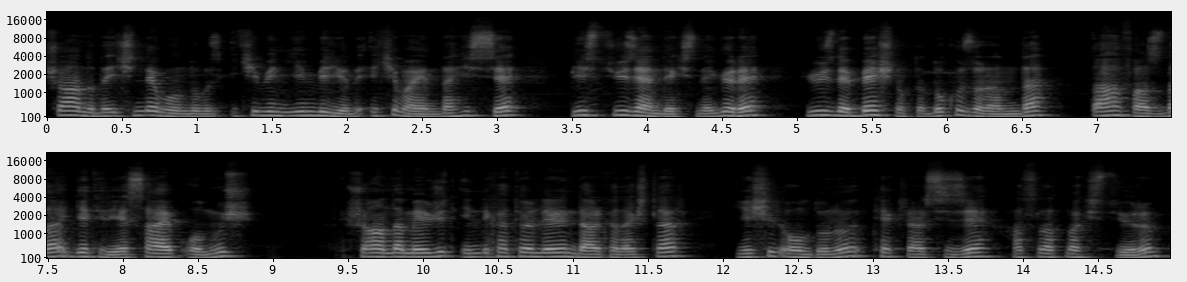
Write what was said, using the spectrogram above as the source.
Şu anda da içinde bulunduğumuz 2021 yılı Ekim ayında hisse BIST 100 endeksine göre %5.9 oranında daha fazla getiriye sahip olmuş. Şu anda mevcut indikatörlerin de arkadaşlar yeşil olduğunu tekrar size hatırlatmak istiyorum.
